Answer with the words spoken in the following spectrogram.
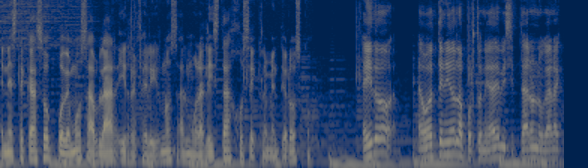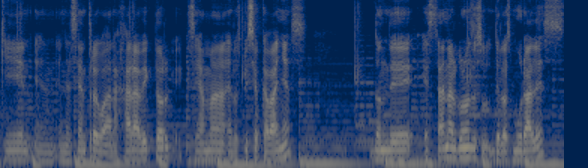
En este caso podemos hablar y referirnos al muralista José Clemente Orozco. He ido, he tenido la oportunidad de visitar un lugar aquí en, el centro de Guadalajara, Víctor, que se llama El Hospicio Cabañas, donde están algunos de, los murales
